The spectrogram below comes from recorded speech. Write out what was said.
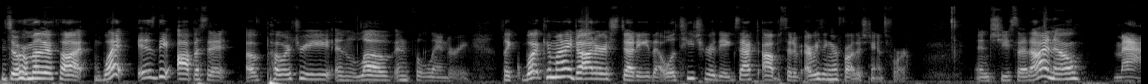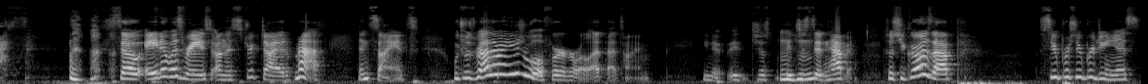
And so her mother thought, what is the opposite of poetry and love and philandering? Like, what can my daughter study that will teach her the exact opposite of everything her father stands for? And she said, I know, math. so Ada was raised on the strict diet of math and science, which was rather unusual for a girl at that time. You know, it just it just didn't happen. So she grows up, super super genius,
